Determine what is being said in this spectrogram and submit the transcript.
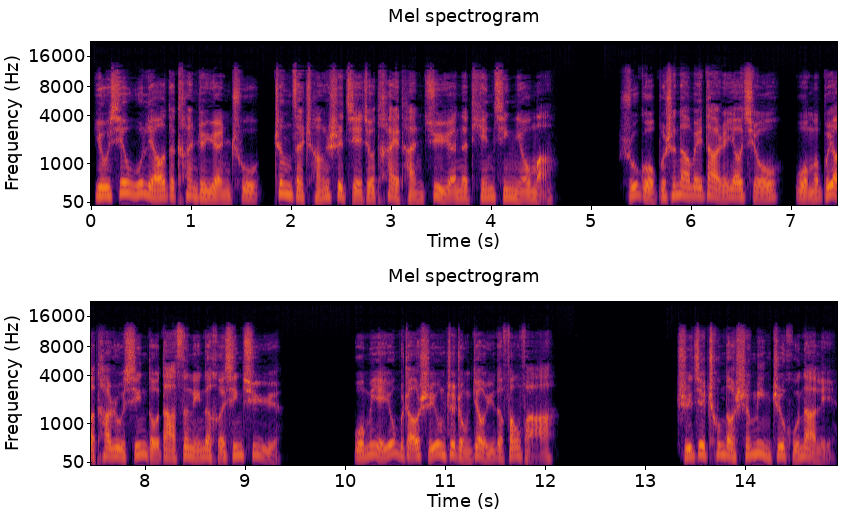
有些无聊的看着远处正在尝试解救泰坦巨猿的天青牛蟒。如果不是那位大人要求我们不要踏入星斗大森林的核心区域。我们也用不着使用这种钓鱼的方法啊！直接冲到生命之湖那里，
